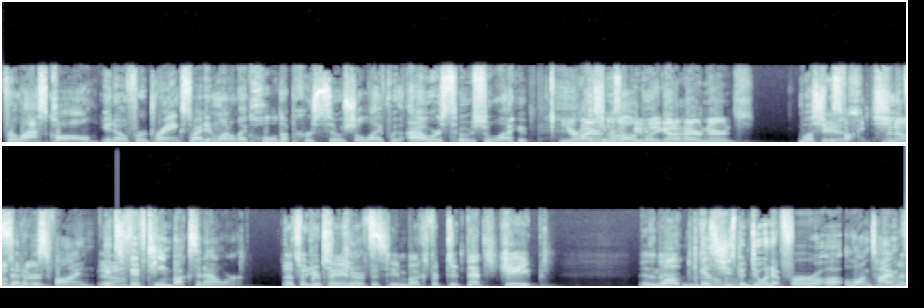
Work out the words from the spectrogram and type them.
for last call, you know, for a drink. So I didn't mm-hmm. want to like hold up her social life with our social life. You're hiring the wrong people. good. You got to hire nerds. Well, she She was is. fine. She I mean, I was said it was fine. Yeah. It's fifteen bucks an hour. That's what you're paying her, 15 bucks for two. That's cheap. Isn't Well, it? because I don't she's know. been doing it for a, a long time That for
